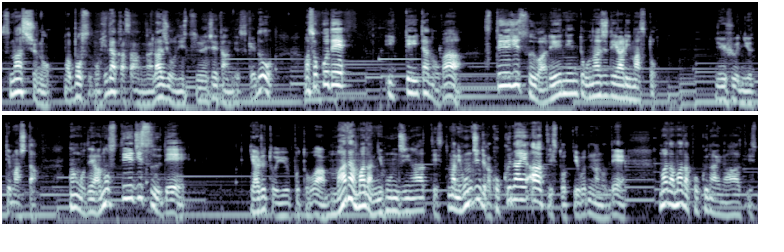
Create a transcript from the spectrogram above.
スマッシュの、まあ、ボスの日高さんがラジオに出演してたんですけど、まあ、そこで言っていたのがステージ数は例年と同じでやりますというふうに言ってました。なのであのステージ数でやるということはまだまだ日本人アーティストまあ日本人というか国内アーティストっていうことなのでまだまだ国内のアーティス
